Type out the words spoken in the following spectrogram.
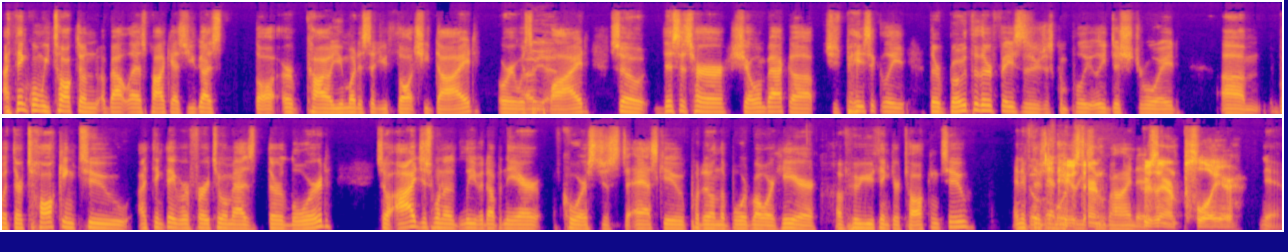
I think when we talked on about last podcast, you guys thought, or Kyle, you might have said you thought she died, or it was Oh, yeah. implied. So this is her showing back up. She's basically they're both of their faces are just completely destroyed. Um, but they're talking to, I think they refer to him as their lord. So I just want to leave it up in the air, of course, just to ask you, put it on the board while we're here, of who you think they're talking to, and if there's any Who's their- reason behind it. Who's their employer? Yeah.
